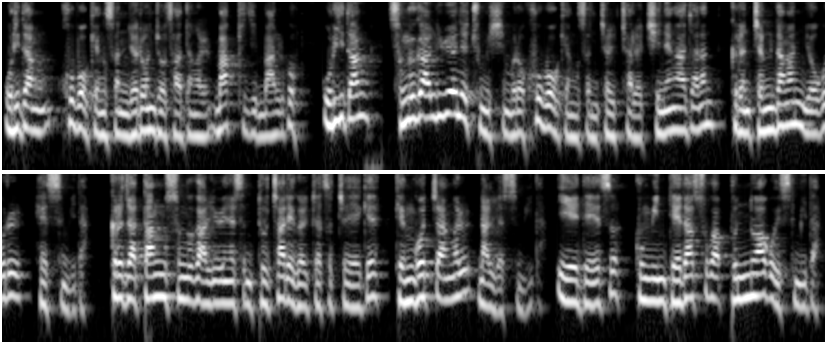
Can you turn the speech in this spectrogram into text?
우리 당 후보 경선 여론조사 등을 맡기지 말고 우리 당 선거관리위원회 중심으로 후보 경선 절차를 진행하자는 그런 정당한 요구를 했습니다. 그러자 당 선거관리위원회에서는 두 차례 걸쳐서 저에게 경고장을 날렸습니다. 이에 대해서 국민 대다수가 분노하고 있습니다.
